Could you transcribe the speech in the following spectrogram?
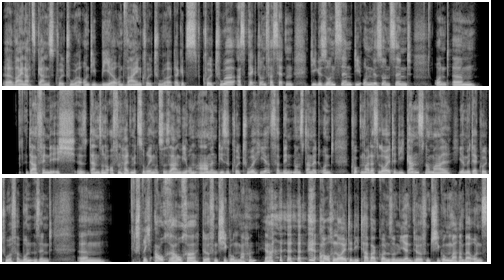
äh, Weihnachtsganskultur und die Bier- und Weinkultur. Da gibt es Kulturaspekte und Facetten, die gesund sind, die ungesund sind und ähm, da finde ich, äh, dann so eine Offenheit mitzubringen und zu sagen, wir umarmen diese Kultur hier, verbinden uns damit und gucken mal, dass Leute, die ganz normal hier mit der Kultur verbunden sind, ähm, Sprich, auch Raucher dürfen Qigong machen, ja. auch Leute, die Tabak konsumieren, dürfen Qigong machen bei uns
